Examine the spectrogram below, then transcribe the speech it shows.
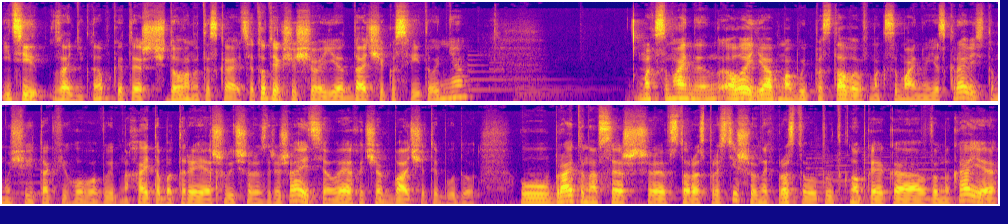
І ці задні кнопки теж чудово натискаються. Тут, якщо що, є датчик освітлення. Максимальне, але я б, мабуть, поставив максимальну яскравість, тому що і так фігово видно. Хай та батарея швидше розряджається, але я хоча б бачити буду. У Брайтона все ж е, в 100 раз простіше. У них просто тут кнопка, яка вимикає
